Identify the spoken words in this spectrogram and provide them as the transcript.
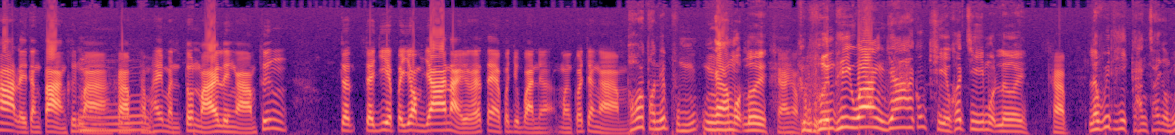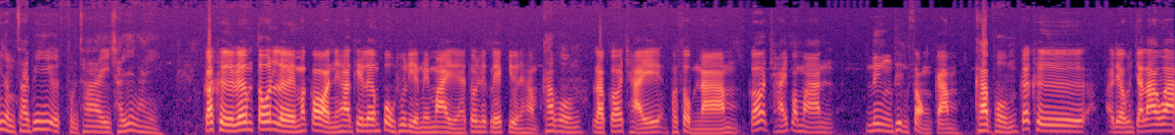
ธาตุอะไรต่างๆ ขึ้นมาอืมครับทำให้มันต้นไม้เลยงาม ซึ่ง จะจะเหยียบไปย่อมหญ้าไหนแล้ว แต่ปัจจุบันเนี่ยมันก็จะงาม เพราะว่าตอนนี้ผมงามหมดเลย ใช่ครับ คือพื้นที่ว่างหญ้าก็เขียวขจีหมดเลย ครับ แล้ววิธีการใช้ของพี่สมชายพี่สมชายใช้ยังไง ก็คือเริ่มต้นเลยเมื่อก่อนเนะครับที่เริ่มปลูกทุเรียนใหม่ๆเลยนะต้นเล็กๆอยู่นะครับ ครับผม แล้วก็ใช้ผสมน้ำก็ใช้ประมาณ 1-2ถึงกรัม ครับผม ก็คือเดี๋ยวผมจะเล่าว่า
